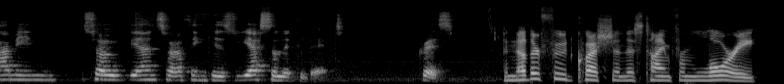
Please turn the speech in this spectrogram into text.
I mean, so the answer I think is yes, a little bit. Chris. Another food question, this time from Lori.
